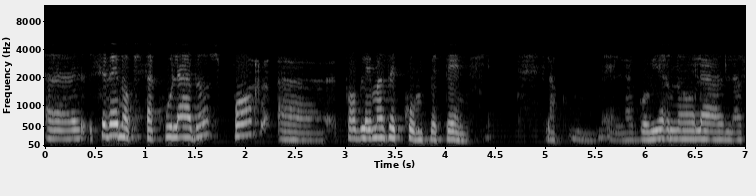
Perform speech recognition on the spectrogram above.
ah, se ven obstaculados por ah, problemas de competencia. Gobierno, las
